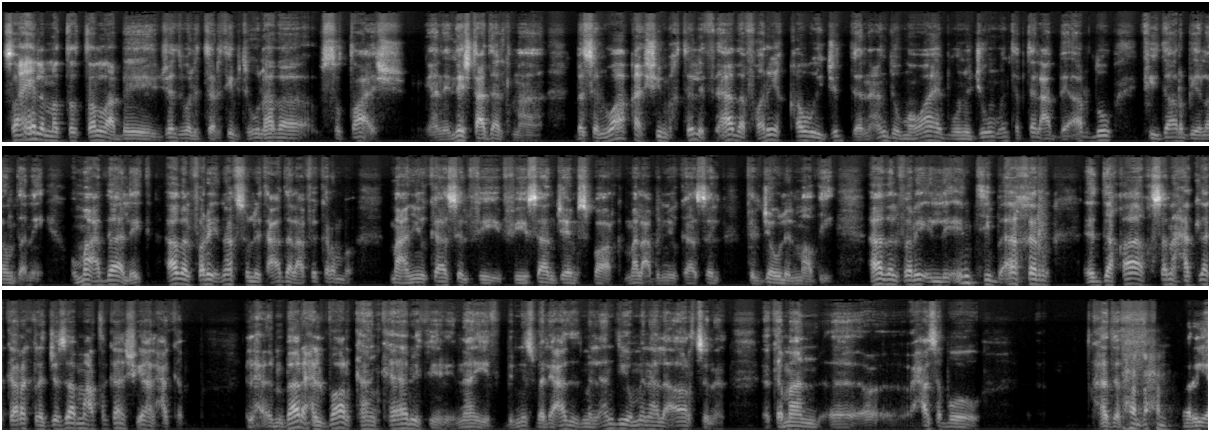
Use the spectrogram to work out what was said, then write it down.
صحيح لما تطلع بجدول الترتيب تقول هذا 16 يعني ليش تعادلت معه؟ بس الواقع شيء مختلف هذا فريق قوي جدا عنده مواهب ونجوم وأنت بتلعب بأرضه في داربي لندني. ومع ذلك هذا الفريق نفسه اللي تعادل على فكرة مع نيوكاسل في في سان جيمس بارك ملعب نيوكاسل في الجولة الماضية. هذا الفريق اللي أنت بآخر الدقائق سنحت لك ركلة جزاء ما اعطاكاش إياها الحكم. امبارح الفار كان كارثي نايف بالنسبة لعدد من الأندية ومنها لأرسنال. كمان آه، حسبوا هدف أحم أحم.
